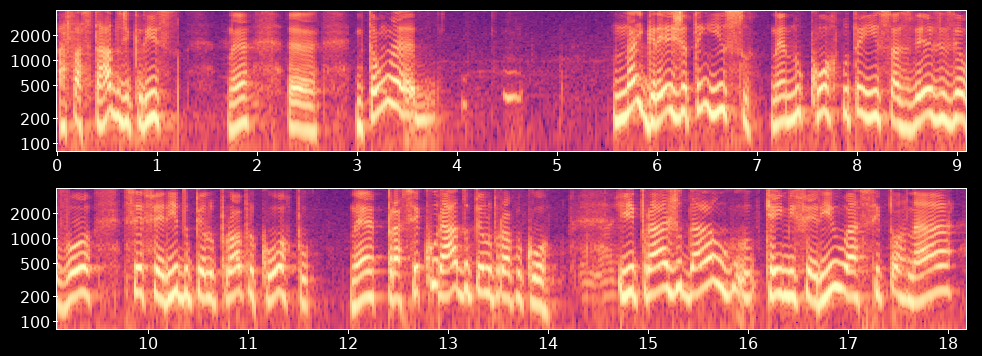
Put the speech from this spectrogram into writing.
afastado de Cristo, né? É, então, é, na igreja tem isso, né? no corpo tem isso. Às vezes eu vou ser ferido pelo próprio corpo, né? para ser curado pelo próprio corpo. E para ajudar o, quem me feriu a se tornar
